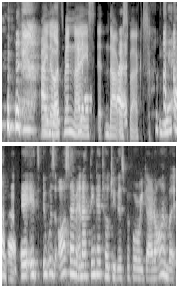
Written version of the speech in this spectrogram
I, I know it's been nice in that respect. yeah, it, it was awesome, and I think I told you this before we got on, but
